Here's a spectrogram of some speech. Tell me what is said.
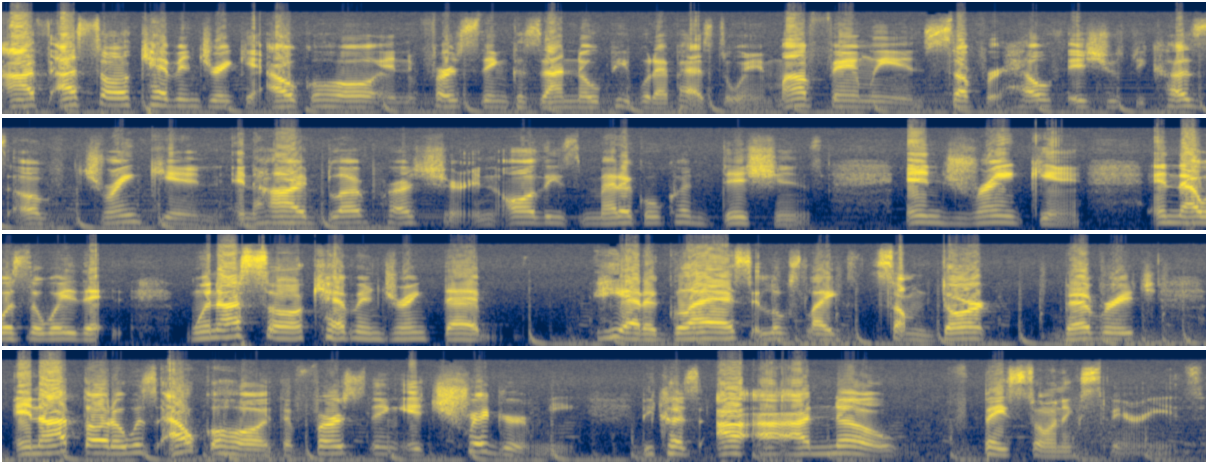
i, I saw kevin drinking alcohol and the first thing because i know people that passed away in my family and suffer health issues because of drinking and high blood pressure and all these medical conditions and drinking. And that was the way that when i saw kevin drink that he had a glass it looks like some dark beverage and I thought it was alcohol. The first thing it triggered me because I, I, I know based on experience.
